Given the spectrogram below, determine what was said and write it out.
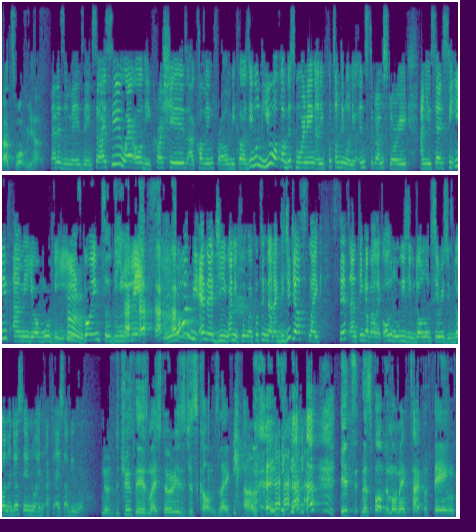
that's what we have. That is amazing. So I see where all the crushes are coming from because even you woke up this morning and you put something on your Instagram story and you said, see, if I'm in your movie, it's going to be lit. What was the energy when you put, were putting that? Like, did you just like sit and think about like all the movies you've done, all the series you've done and just say, no, I, actually, I sabi work? No, the truth is, my stories just comes like um, it's the spur of the moment type of thing,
